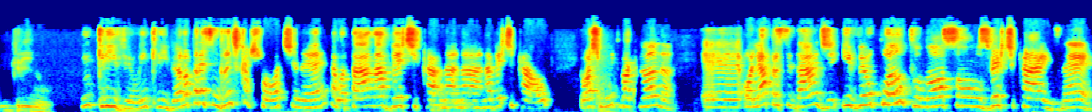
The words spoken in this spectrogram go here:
incrível. Incrível, incrível. Ela parece um grande caixote, né? Ela tá na vertical, na, na, na vertical. Eu acho muito bacana é, olhar para a cidade e ver o quanto nós somos verticais, né?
